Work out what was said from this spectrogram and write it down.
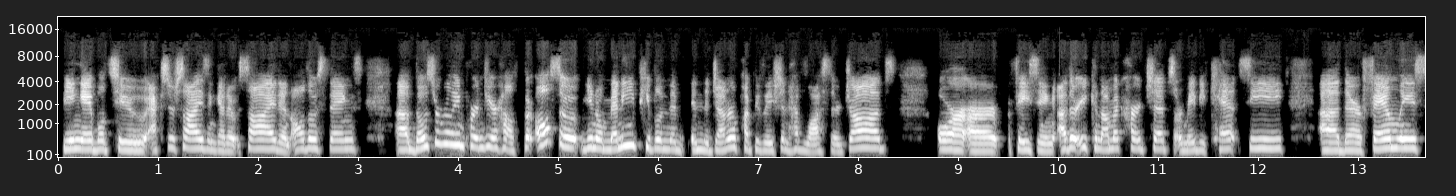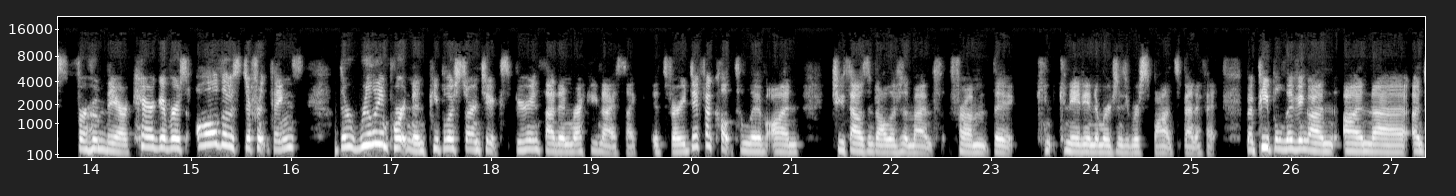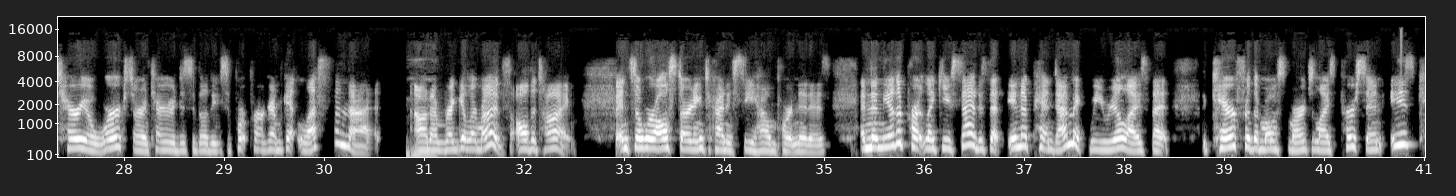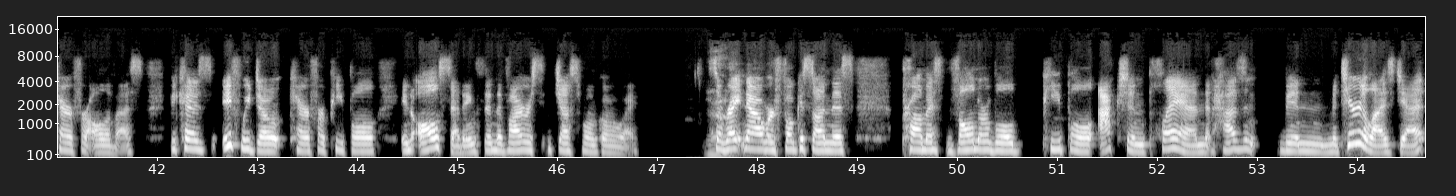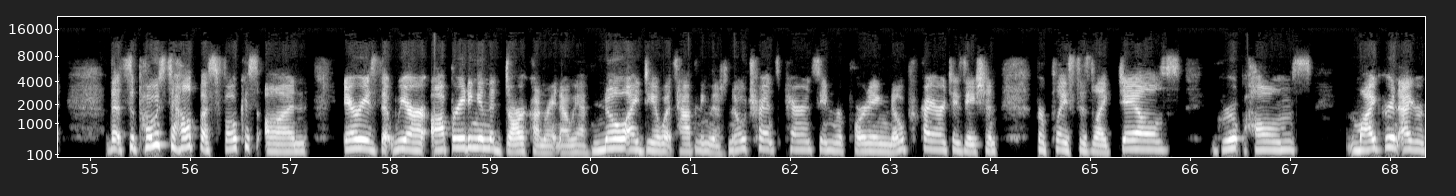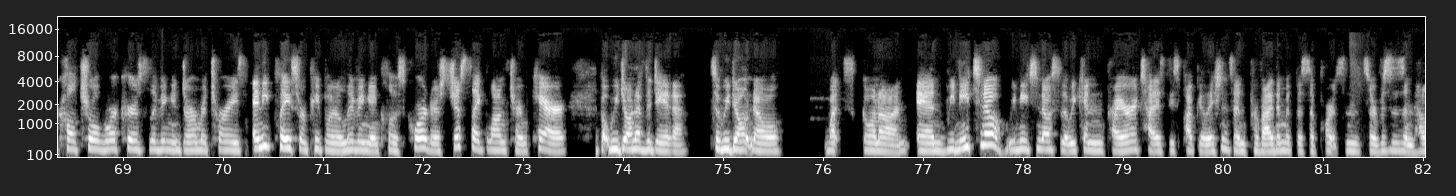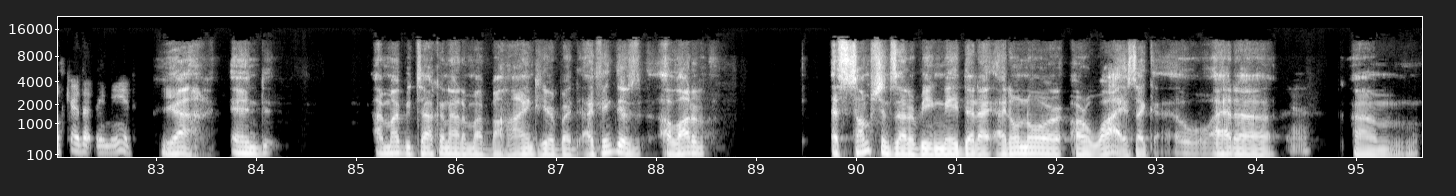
Being able to exercise and get outside and all those things, um, those are really important to your health. But also, you know, many people in the in the general population have lost their jobs or are facing other economic hardships or maybe can't see uh, their families for whom they are caregivers all those different things they're really important and people are starting to experience that and recognize like it's very difficult to live on $2000 a month from the Canadian Emergency Response Benefit. But people living on on uh, Ontario Works or Ontario Disability Support Program get less than that mm-hmm. on a regular month all the time. And so we're all starting to kind of see how important it is. And then the other part, like you said, is that in a pandemic, we realize that care for the most marginalized person is care for all of us. Because if we don't care for people in all settings, then the virus just won't go away. Yeah. So right now we're focused on this promised vulnerable people action plan that hasn't been materialized yet that's supposed to help us focus on areas that we are operating in the dark on right now. We have no idea what's happening. There's no transparency in reporting, no prioritization for places like jails, group homes, migrant agricultural workers living in dormitories, any place where people are living in close quarters, just like long term care, but we don't have the data. So we don't know what's going on and we need to know we need to know so that we can prioritize these populations and provide them with the supports and services and healthcare that they need yeah and i might be talking out of my behind here but i think there's a lot of assumptions that are being made that i, I don't know are, are wise like i had a yeah. um,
